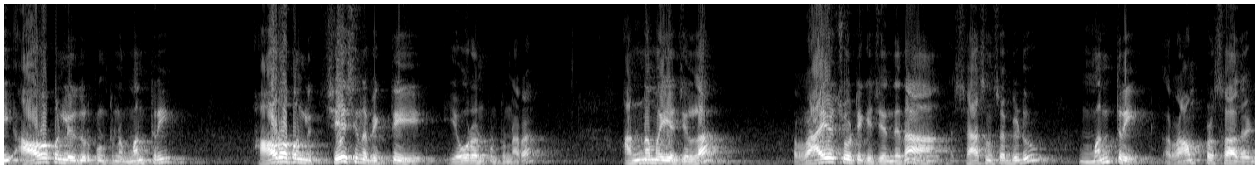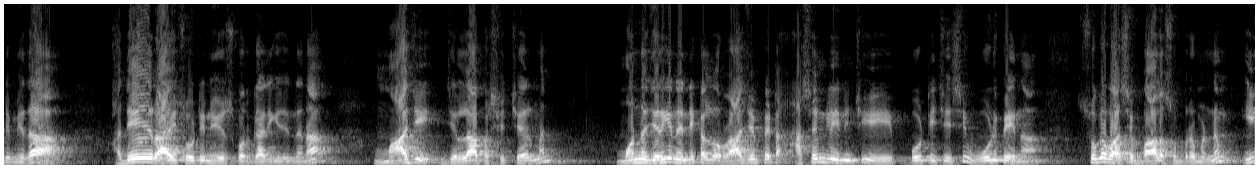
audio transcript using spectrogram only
ఈ ఆరోపణలు ఎదుర్కొంటున్న మంత్రి ఆరోపణలు చేసిన వ్యక్తి ఎవరు అనుకుంటున్నారా? అన్నమయ్య జిల్లా రాయచోటికి చెందిన శాసనసభ్యుడు మంత్రి రాంప్రసాద్ రెడ్డి మీద అదే రాయచోటి నియోజకవర్గానికి చెందిన మాజీ జిల్లా పరిషత్ చైర్మన్ మొన్న జరిగిన ఎన్నికల్లో రాజంపేట అసెంబ్లీ నుంచి పోటీ చేసి ఓడిపోయిన సుగవాసి బాలసుబ్రహ్మణ్యం ఈ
